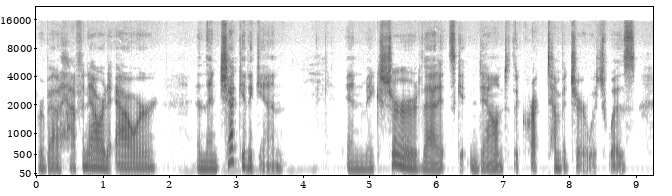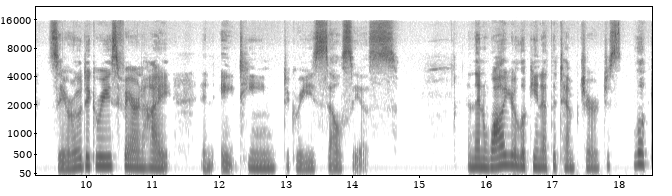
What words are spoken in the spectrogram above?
for about half an hour to hour and then check it again and make sure that it's getting down to the correct temperature, which was zero degrees Fahrenheit and 18 degrees Celsius. And then while you're looking at the temperature, just look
